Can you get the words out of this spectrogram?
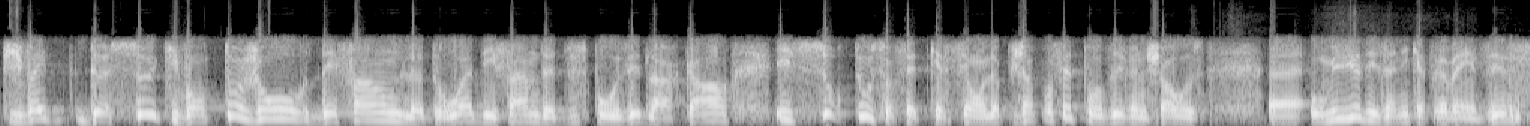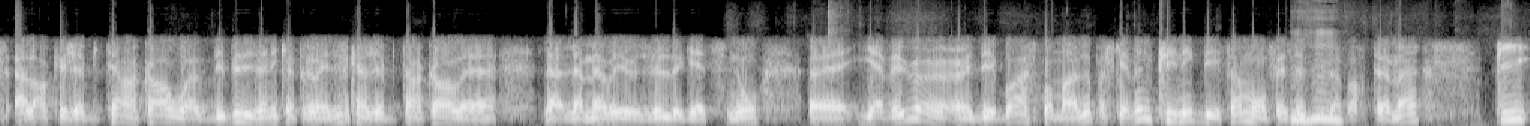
Puis je vais être de ceux qui vont toujours défendre le droit des femmes de disposer de leur corps, et surtout sur cette question-là. Puis j'en profite pour dire une chose. Euh, au milieu des années 90, alors que j'habitais encore, ou au début des années 90, quand j'habitais encore la, la, merveilleuse ville de Gatineau, euh, il y avait eu un, un débat à ce moment-là, parce qu'il y avait une clinique des femmes où on faisait des mhm. avortements. Puis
